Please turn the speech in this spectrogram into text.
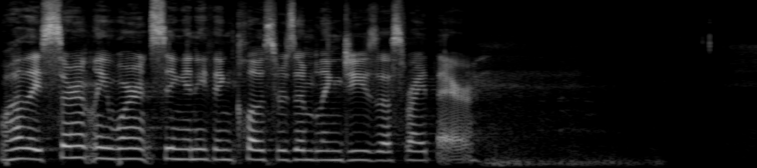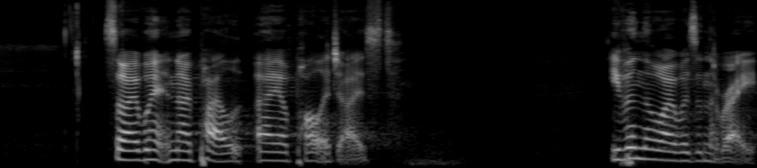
well, they certainly weren't seeing anything close resembling Jesus right there. So I went and I, I apologized, even though I was in the right.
